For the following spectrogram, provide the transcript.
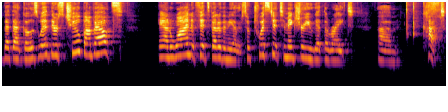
that that goes with. There's two bump outs and one fits better than the other. So twist it to make sure you get the right um, cut.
